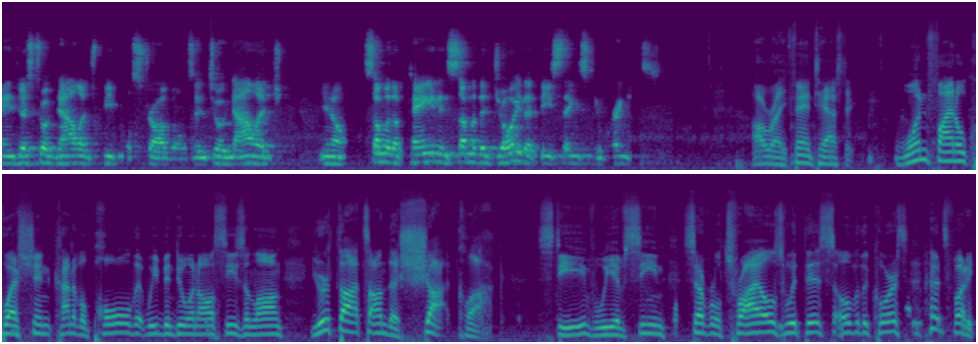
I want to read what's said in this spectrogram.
and just to acknowledge people's struggles and to acknowledge you know some of the pain and some of the joy that these things can bring us. All right, fantastic. One final question, kind of a poll that we've been doing all season long. Your thoughts on the shot clock? Steve, we have seen several trials with this over the course. That's funny.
